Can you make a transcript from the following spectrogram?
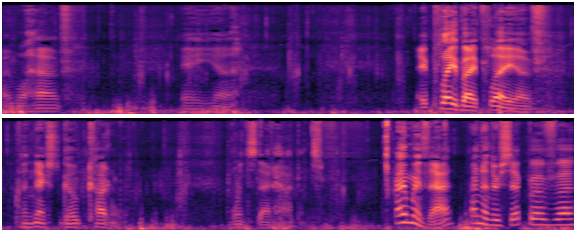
I will have a uh, a play-by-play of the next goat cuddle once that happens. And with that, another sip of uh,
